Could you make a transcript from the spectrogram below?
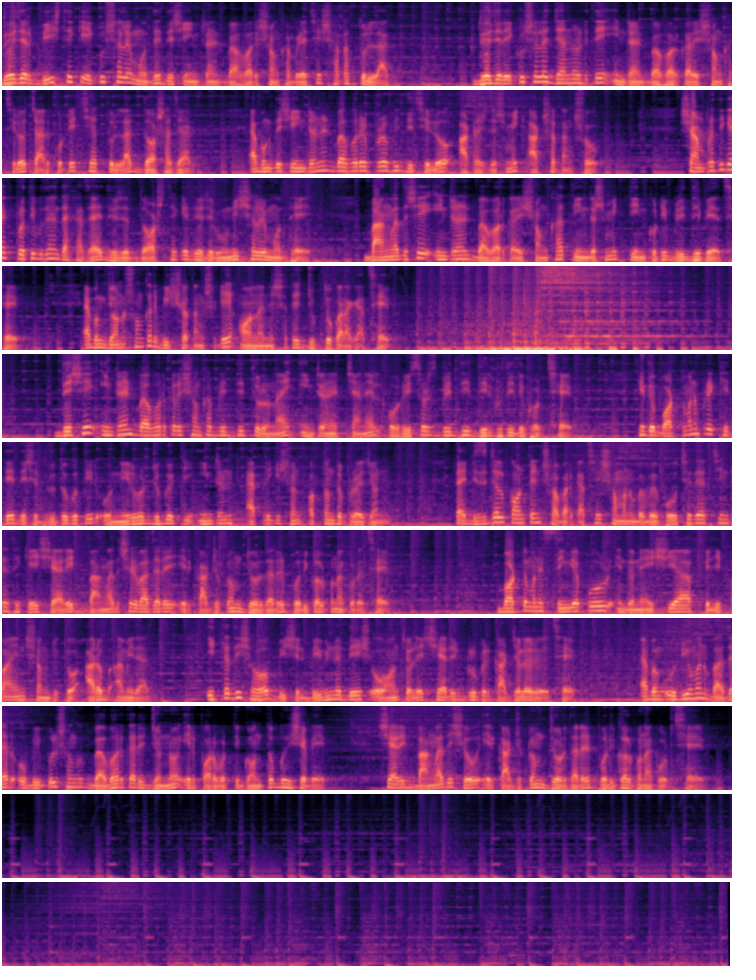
দুই হাজার বিশ থেকে একুশ সালের মধ্যে দেশে ইন্টারনেট ব্যবহারের সংখ্যা বেড়েছে সাতাত্তর লাখ। দুই হাজার একুশ সালের জানুয়ারিতে ইন্টারনেট ব্যবহারকারীর সংখ্যা ছিল চার কোটি ছিয়াত্তর লাখ দশ হাজার এবং দেশে ইন্টারনেট ব্যবহারের প্রবৃদ্ধি ছিল আঠাশ দশমিক আট শতাংশ। সাম্প্রতিক এক প্রতিবেদনে দেখা যায় দুই হাজার দশ থেকে দু হাজার উনিশ সালের মধ্যে বাংলাদেশে ইন্টারনেট ব্যবহারকারীর সংখ্যা তিন দশমিক তিন কোটি বৃদ্ধি পেয়েছে এবং জনসংখ্যার বিশ শতাংশকে অনলাইনের সাথে যুক্ত করা গেছে। দেশে ইন্টারনেট ব্যবহারকারীর সংখ্যা বৃদ্ধির তুলনায় ইন্টারনেট চ্যানেল ও রিসোর্স বৃদ্ধি দীর্ঘতিতে ঘটছে। কিন্তু বর্তমান প্রেক্ষিতে দেশে দ্রুতগতির ও নির্ভরযোগ্য একটি ইন্টারনেট অ্যাপ্লিকেশন অত্যন্ত প্রয়োজন। তাই ডিজিটাল কন্টেন্ট সবার কাছে সমানভাবে পৌঁছে দেওয়ার চিন্তা থেকেই শেয়ারিট বাংলাদেশের বাজারে এর কার্যক্রম জোরদারের পরিকল্পনা করেছে। বর্তমানে সিঙ্গাপুর, ইন্দোনেশিয়া, ফিলিপাইন, সংযুক্ত আরব আমিরাত ইত্যাদি সহ বিশ্বের বিভিন্ন দেশ ও অঞ্চলে শেয়ারিট গ্রুপের কার্যালয় রয়েছে এবং উদীয়মান বাজার ও বিপুল সংখ্যক ব্যবহারকারীর জন্য এর পরবর্তী গন্তব্য হিসেবে শেয়ারিট বাংলাদেশেও এর কার্যক্রম জোরদারের পরিকল্পনা করছে।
